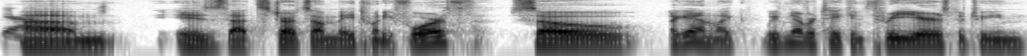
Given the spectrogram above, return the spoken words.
Yeah. um, is that starts on May 24th. So again, like we've never taken three years between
